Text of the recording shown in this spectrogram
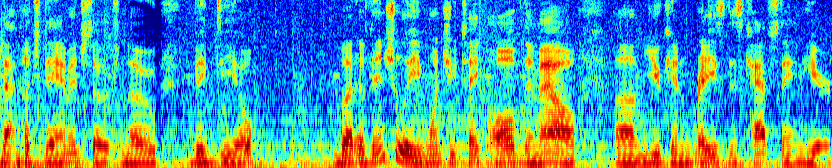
that much damage so it's no big deal. But eventually once you take all of them out um, you can raise this capstan here.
